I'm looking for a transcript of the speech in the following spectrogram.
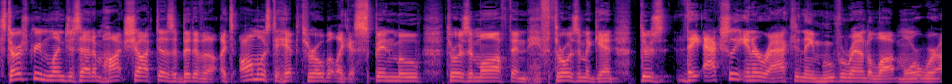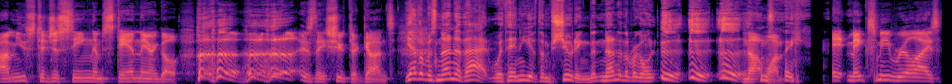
Starscream lunges at him. Hot Shot does a bit of a it's almost a hip throw, but like a spin move, throws him off, then throws him again. There's they actually interact and they move around a lot more. Where I'm used to just seeing them stand there and go as they shoot their guns. Yeah, there was none of that with any of them shooting. None of them were going, uh, uh, uh. Not one. like- It makes me realize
